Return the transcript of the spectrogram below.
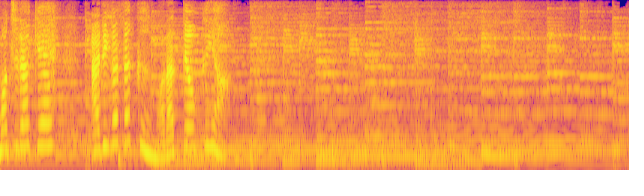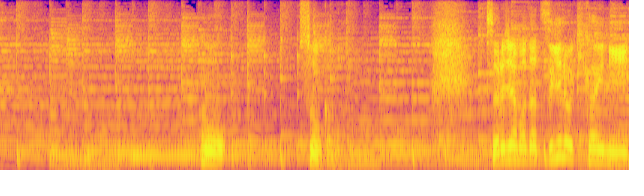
持ちだけありがたくもらっておくよ。もうそうかそれじゃまた次の機会に。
